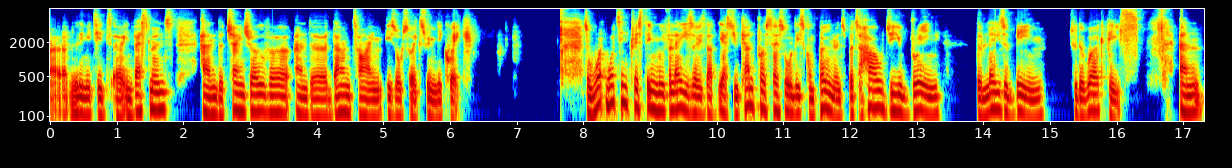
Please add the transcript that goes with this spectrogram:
uh, limited investments, and the changeover and the downtime is also extremely quick. So what, what's interesting with laser is that yes, you can process all these components, but how do you bring the laser beam to the workpiece? And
